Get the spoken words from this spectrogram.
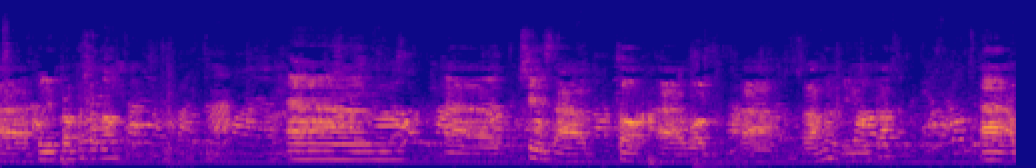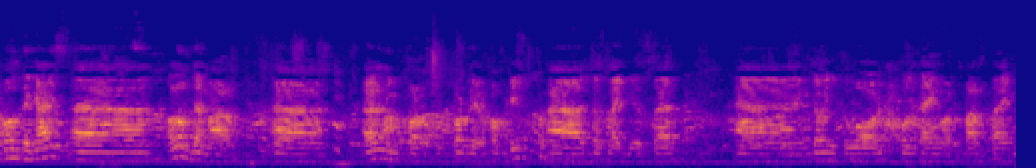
uh, fully professional. And uh, she's a top uh, world runner in Ultra. Uh, about the guys, uh, all of them are uh, earning for, for their hobby, uh, just like you said, going to work full time or part time,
